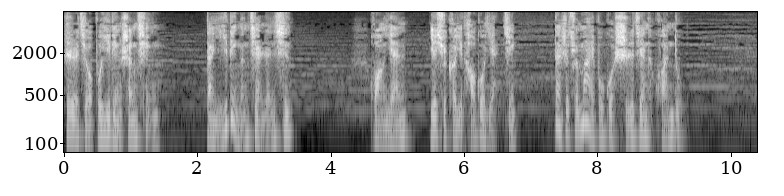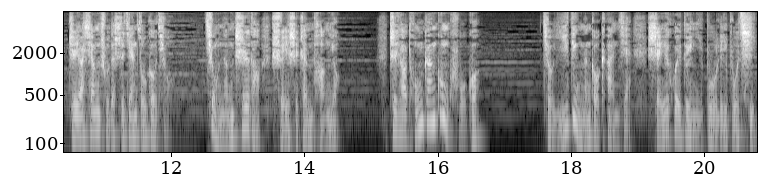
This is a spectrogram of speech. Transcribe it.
日久不一定生情，但一定能见人心。谎言也许可以逃过眼睛。但是却迈不过时间的宽度。只要相处的时间足够久，就能知道谁是真朋友；只要同甘共苦过，就一定能够看见谁会对你不离不弃。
